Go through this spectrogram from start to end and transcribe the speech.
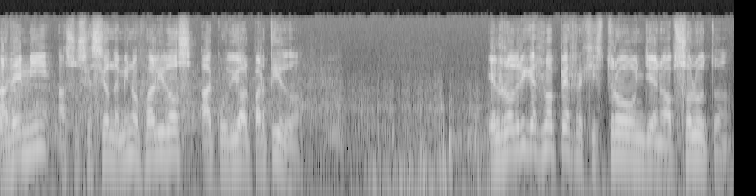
ADEMI, Asociación de Minusválidos, acudió al partido. El Rodríguez López registró un lleno absoluto.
